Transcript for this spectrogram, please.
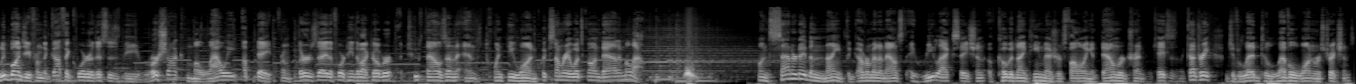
Louis Bonji from the Gothic Quarter. This is the Rorschach Malawi update from Thursday, the 14th of October, 2021. Quick summary of what's going down in Malawi. On Saturday, the 9th, the government announced a relaxation of COVID 19 measures following a downward trend in cases in the country, which have led to level one restrictions.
